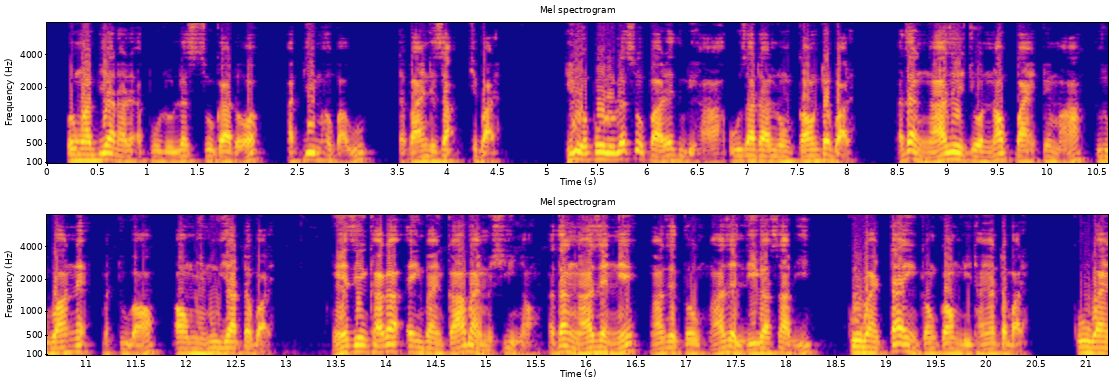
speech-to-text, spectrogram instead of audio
။ပုံမှန်ပြထားတဲ့အပိုလိုလက်စွပ်ကတော့အပြည့်မဟုတ်ပါဘူး။တပိုင်းတစ်စဖြစ်ပါတယ် ဒီလိုအပိုလိုလက်စွပ်ပါတဲ့သူတွေဟာအိုဇာတာလွန်ကောင်းတတ်ပါတယ်အသက်50ကျော်နောက်ပိုင်းအတွင်းမှာသူတစ်ပါးနဲ့မတူအောင်အောင်မြင်မှုရတတ်ပါတယ်ငယ်စဉ်ခါကအိမ်ပိုင်ကားပိုင်မရှိအောင်အသက်50နဲ့53 54ကစပြီးကိုယ်ပိုင်တိုက်အိမ်ကောင်းကောင်းနေထိုင်ရတတ်ပါတယ်ကိုယ်ပိုင်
